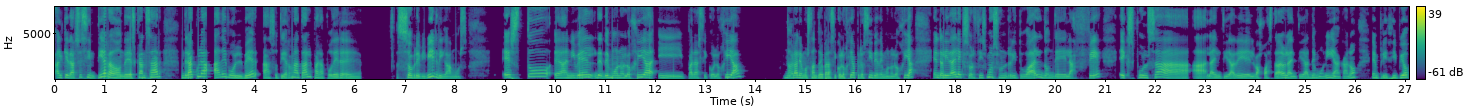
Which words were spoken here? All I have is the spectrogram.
al quedarse sin tierra donde descansar, Drácula ha de volver a su tierra natal para poder eh, sobrevivir, digamos. Esto eh, a nivel de demonología y parapsicología, no hablaremos tanto de parapsicología, pero sí de demonología. En realidad el exorcismo es un ritual donde la fe expulsa a, la entidad del bajo astral o la entidad demoníaca, ¿no? En principio,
